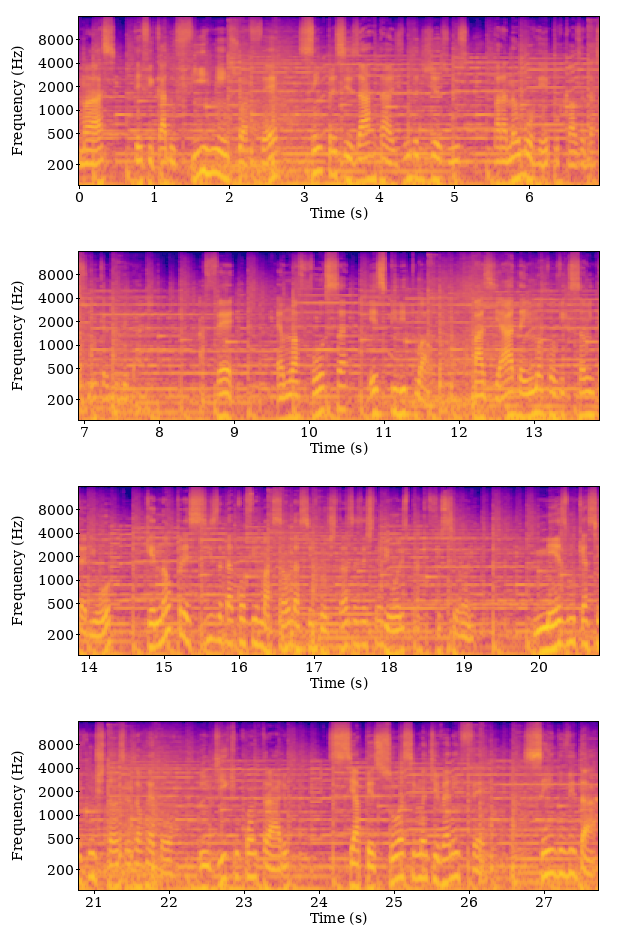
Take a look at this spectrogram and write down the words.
mas ter ficado firme em sua fé sem precisar da ajuda de Jesus para não morrer por causa da sua incredulidade. A fé é uma força espiritual, baseada em uma convicção interior que não precisa da confirmação das circunstâncias exteriores para que funcione. Mesmo que as circunstâncias ao redor indiquem o contrário, se a pessoa se mantiver em fé, sem duvidar,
